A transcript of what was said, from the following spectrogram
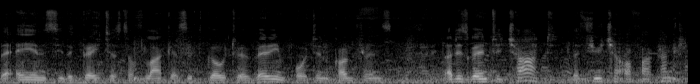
the ANC the greatest of luck as it go to a very important conference that is going to chart the future of our country.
